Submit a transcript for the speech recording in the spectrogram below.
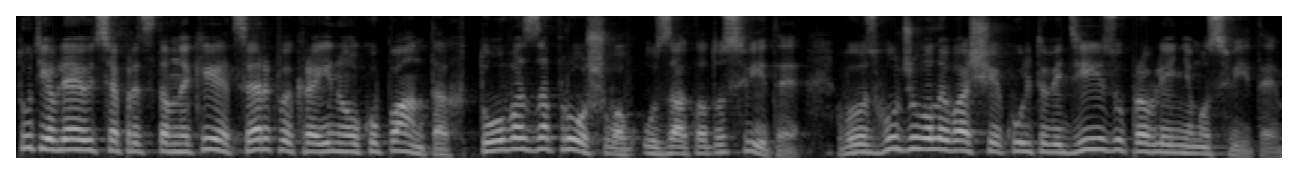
Тут являються представники церкви країни-окупанта. Хто вас запрошував у заклад освіти? Ви узгоджували ваші культові дії з управлінням освіти.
